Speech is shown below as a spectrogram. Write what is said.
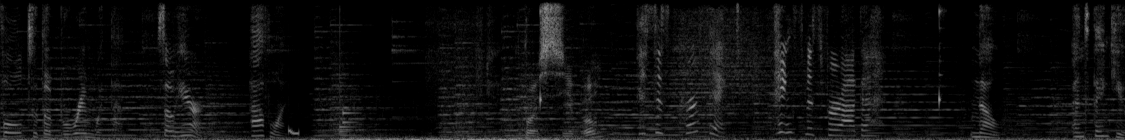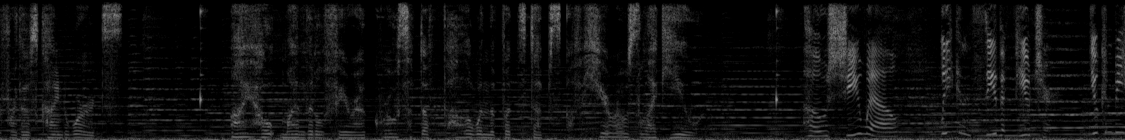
full to the brim with them. So here, have one. Спасибо. This is perfect. Thanks, Miss Faraga. No. And thank you for those kind words. I hope my little Fira grows up to follow in the footsteps of heroes like you. Oh, she will. We can see the future. You can be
